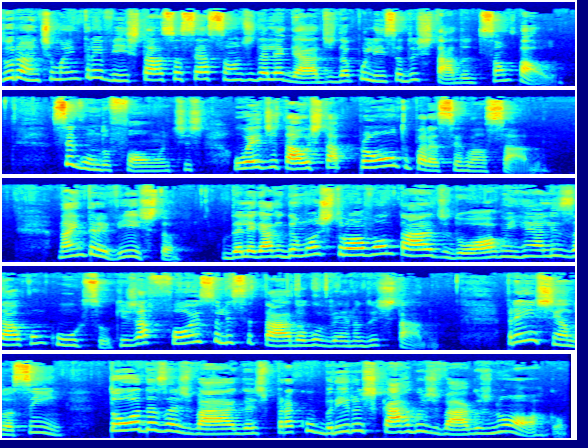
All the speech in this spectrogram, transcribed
durante uma entrevista à Associação de Delegados da Polícia do Estado de São Paulo. Segundo fontes, o edital está pronto para ser lançado. Na entrevista, o delegado demonstrou a vontade do órgão em realizar o concurso, que já foi solicitado ao governo do estado, preenchendo assim todas as vagas para cobrir os cargos vagos no órgão.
